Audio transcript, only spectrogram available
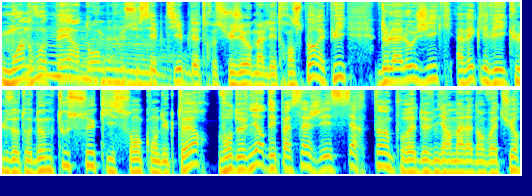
Moins de Mmh. repères, donc plus susceptibles d'être sujets au mal des transports. Et puis de la logique avec les véhicules autonomes. Tous ceux qui sont conducteurs vont devenir des passagers. Certains pourraient devenir malades en voiture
